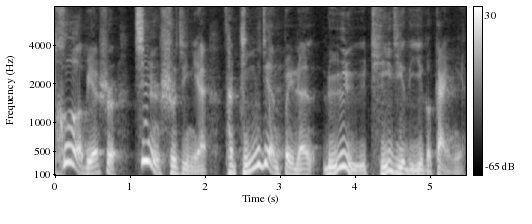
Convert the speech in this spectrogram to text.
特别是近十几年才逐渐被人屡屡提及的一个概念。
